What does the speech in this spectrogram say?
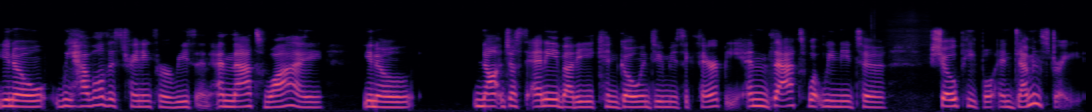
You know, we have all this training for a reason. And that's why, you know, not just anybody can go and do music therapy. And that's what we need to show people and demonstrate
